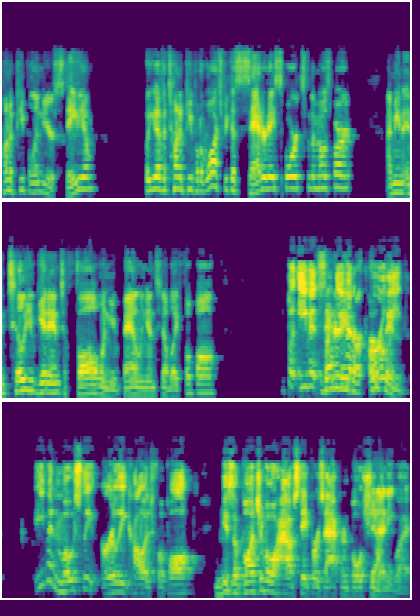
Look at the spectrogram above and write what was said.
ton of people into your stadium, but you have a ton of people to watch because Saturday sports, for the most part, I mean, until you get into fall when you're battling NCAA football, but even Saturdays even are early, open. even mostly early college football Mhm. is a bunch of Ohio State versus Akron bullshit Yeah. anyway.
